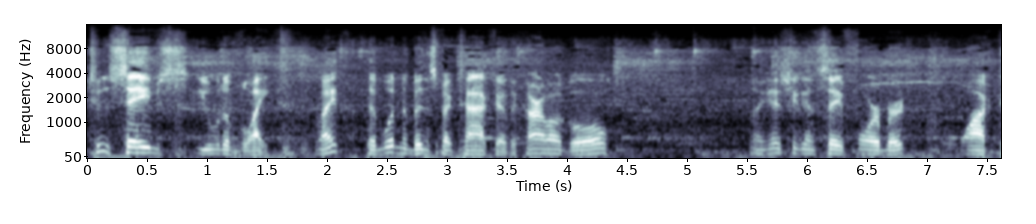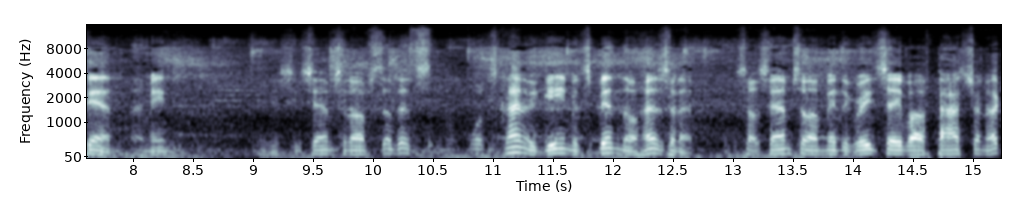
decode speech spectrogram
two saves you would have liked, right? That wouldn't have been spectacular. The Carlo goal, I guess you can say Forbort walked in. I mean, you see Samsonov. So that's what's kind of the game it's been, though, hasn't it? So Samsonov made the great save off Pastrnak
